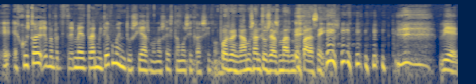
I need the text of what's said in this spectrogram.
eh, justo me, me, transmitía como entusiasmo, no sé, esta música así como... Pues venga, vamos a entusiasmarnos para seguir. Bien.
